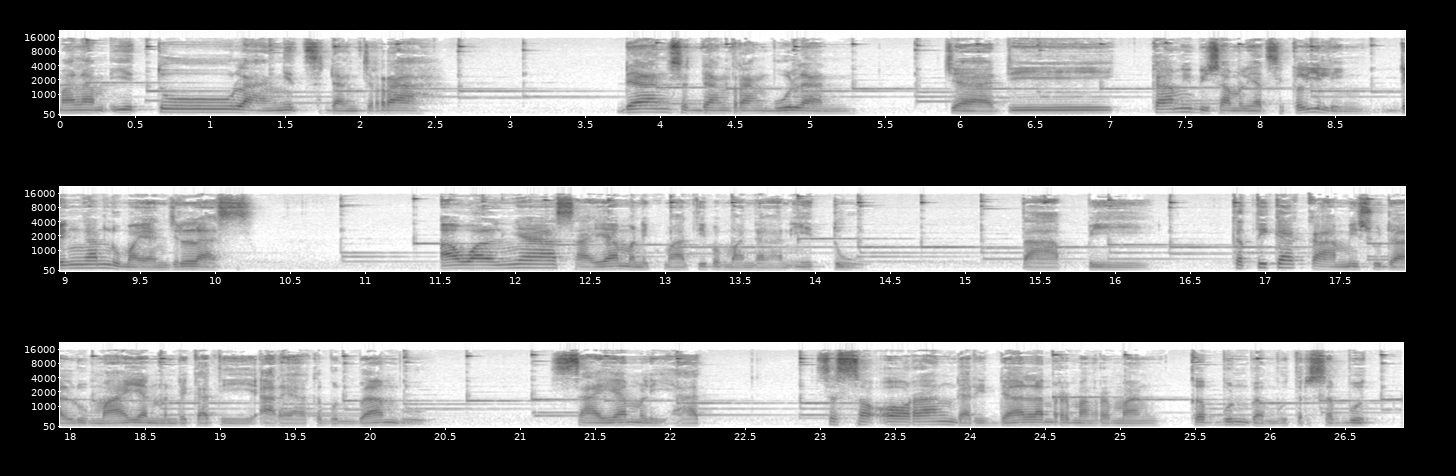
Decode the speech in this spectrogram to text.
Malam itu langit sedang cerah dan sedang terang bulan. Jadi, kami bisa melihat sekeliling dengan lumayan jelas. Awalnya saya menikmati pemandangan itu. Tapi, ketika kami sudah lumayan mendekati area kebun bambu, saya melihat seseorang dari dalam remang-remang kebun bambu tersebut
